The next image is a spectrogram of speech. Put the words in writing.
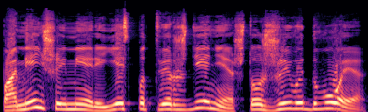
По меньшей мере есть подтверждение, что живы двое.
